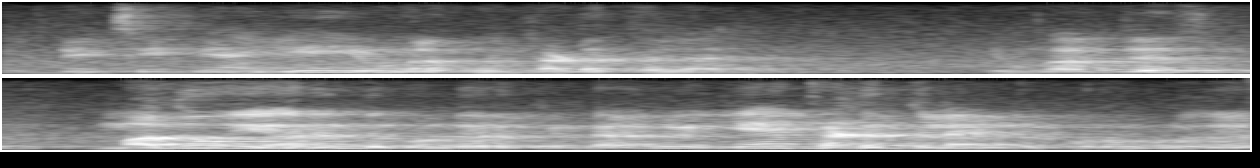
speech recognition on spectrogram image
இப்படி செய்யா ஏன் இவங்களை போய் தடுக்கலை? இவங்க வந்து மதுவை அறிந்து கொண்டு இருக்கின்றார்கள் ஏன் தடுக்கலை? என்று கூறும்போது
